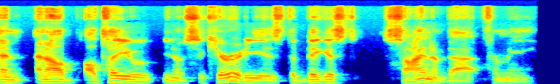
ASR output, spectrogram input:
And and i'll i'll tell you you know security is the biggest sign of that for me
